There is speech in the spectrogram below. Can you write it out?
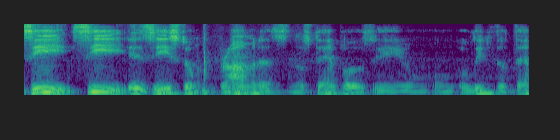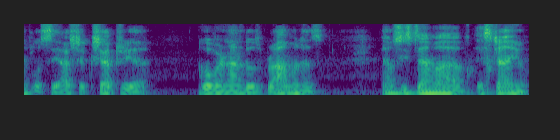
Se, se existem brahmanas nos templos e um, um, o líder do templo se acha kshatriya governando os brahmanas, é um sistema estranho.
